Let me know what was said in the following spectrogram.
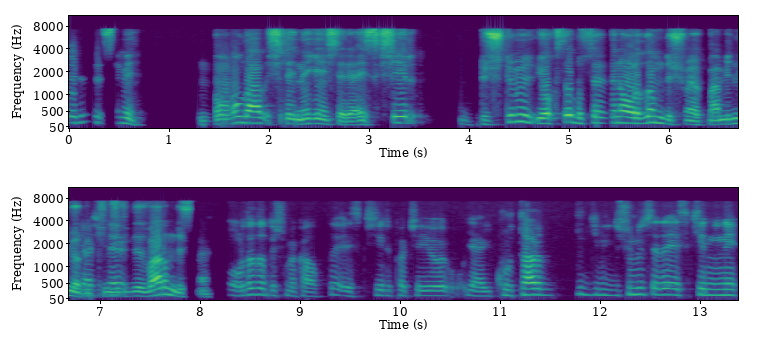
dedin de Semih. Ne oldu abi şey ne gençleri ya? Eskişehir düştü mü yoksa bu sene orada da mı düşme yok? Ben bilmiyorum. Ya İkinci işte- ligde var mı düşme? Orada da düşme kalktı. Eskişehir paçayı yani kurtardı gibi düşünülse de Eskişehir'in hani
